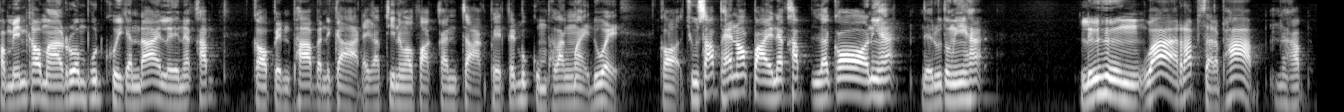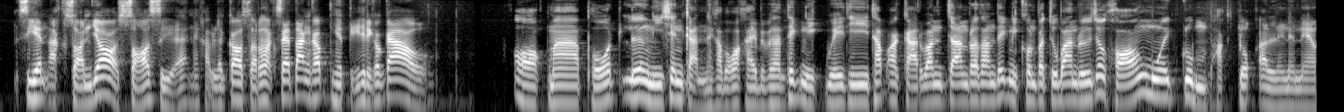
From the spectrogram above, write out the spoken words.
คอมเมนต์เข้ามาร่วมพูดคุยกันได้เลยนะครับก็เป็นภาพบรรยากาศนะครับที่นำมาฝากกันจากเพจ Facebook กลุ่มพลังใหม่ด้วย ก็ชูซับแพ้น็อกไปนะครับแล้วก็นี่ฮะเดี๋ยวดูตรงนี้ฮะ หรือหึงว่ารับสารภาพนะครับเซียนอักษรย่อสอเสือนะครับแล้วก็สรศักดิ์แท้ตั้งครับเฮียตีทีเก้าเก้าออกมาโพสต์เรื่องนี้เช่นกันนะครับบอกว่าใครเป็นประธานเทคนิคเวทีทัพอากาศวันจันทร์ประธานเทคนิคคนปัจจุบันหรือเจ้าของมวยกลุ่มผักยกอะไรในแนว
